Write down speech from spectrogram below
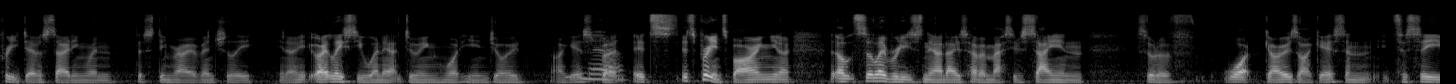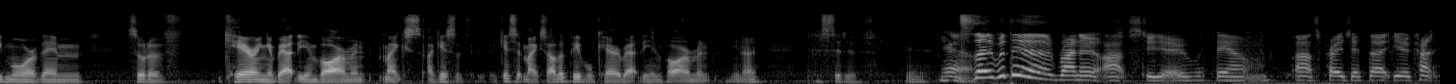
pretty devastating when the stingray eventually, you know, at least he went out doing what he enjoyed. I guess, Yeah. but it's it's pretty inspiring. You know, Uh, celebrities nowadays have a massive say in sort of what goes. I guess, and to see more of them sort of caring about the environment makes I guess I guess it makes other people care about the environment. You know, instead of yeah. Yeah. So with the Rhino Art Studio, with the um, arts project that you kind of,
